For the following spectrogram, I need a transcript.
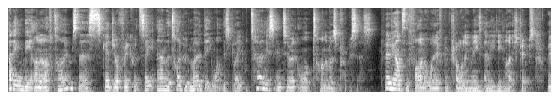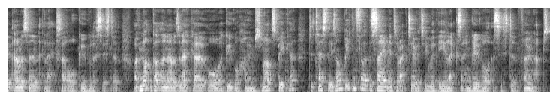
adding the on and off times, their schedule frequency and the type of mode that you want displayed will turn this into an autonomous process. Moving on to the final way of controlling these LED light strips with Amazon Alexa or Google Assistant. I've not got an Amazon Echo or a Google Home smart speaker to test these on, but you can still have the same interactivity with the Alexa and Google Assistant phone apps.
